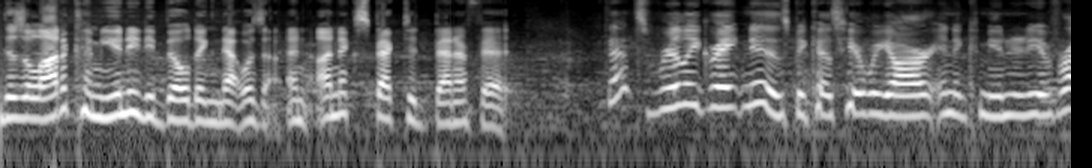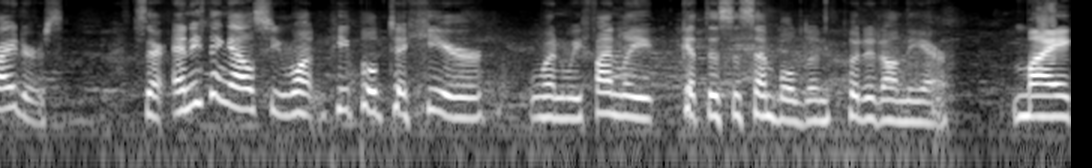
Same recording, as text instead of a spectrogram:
there's a lot of community building that was an unexpected benefit. That's really great news because here we are in a community of writers. Is there anything else you want people to hear when we finally get this assembled and put it on the air? My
